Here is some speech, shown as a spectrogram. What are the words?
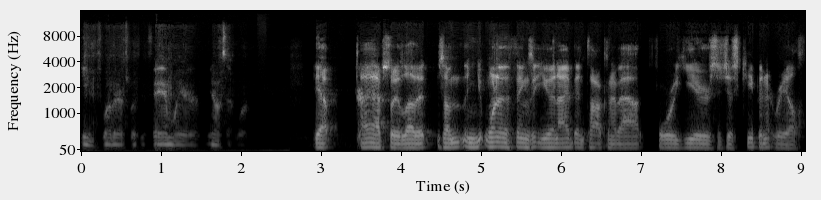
teams whether it's with your family or you know it's at work. Yep I absolutely love it. So one of the things that you and I have been talking about for years is just keeping it real,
